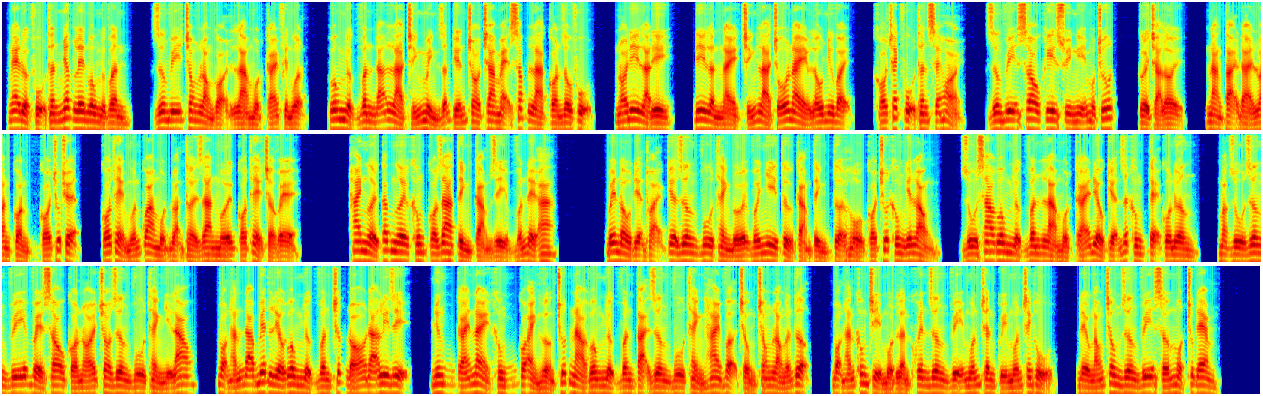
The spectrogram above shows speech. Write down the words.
Nghe được phụ thân nhắc lên vương nhược vân, dương vĩ trong lòng gọi là một cái phiền muộn. Vương nhược vân đã là chính mình dẫn kiến cho cha mẹ sắp là con dâu phụ. Nói đi là đi đi lần này chính là chỗ này lâu như vậy, khó trách phụ thân sẽ hỏi. Dương vĩ sau khi suy nghĩ một chút, cười trả lời, nàng tại đài loan còn có chút chuyện, có thể muốn qua một đoạn thời gian mới có thể trở về. Hai người các ngươi không có ra tình cảm gì vấn đề a? Bên đầu điện thoại kia dương vu thành đối với nhi tử cảm tình tựa hồ có chút không yên lòng dù sao ông nhược vân là một cái điều kiện rất không tệ cô nương, mặc dù dương vĩ về sau có nói cho dương vu thành nhị lão, bọn hắn đã biết liều ông nhược vân trước đó đã ly dị, nhưng cái này không có ảnh hưởng chút nào ông nhược vân tại dương vu thành hai vợ chồng trong lòng ấn tượng, bọn hắn không chỉ một lần khuyên dương vĩ muốn chân quý muốn tranh thủ, đều nóng trong dương vĩ sớm một chút đem.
